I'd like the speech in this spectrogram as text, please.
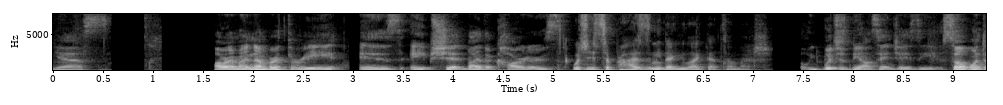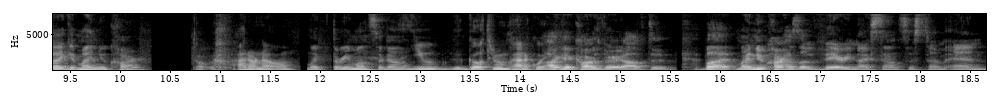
Yes. All right, my number three is "Ape Shit" by the Carters, Which it surprises me that you like that so much. which is Beyonce and Jay Z. So when did I get my new car? Oh, I don't know. Like three months ago. You go through them kind of quick. I get cars very often, but my new car has a very nice sound system, and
